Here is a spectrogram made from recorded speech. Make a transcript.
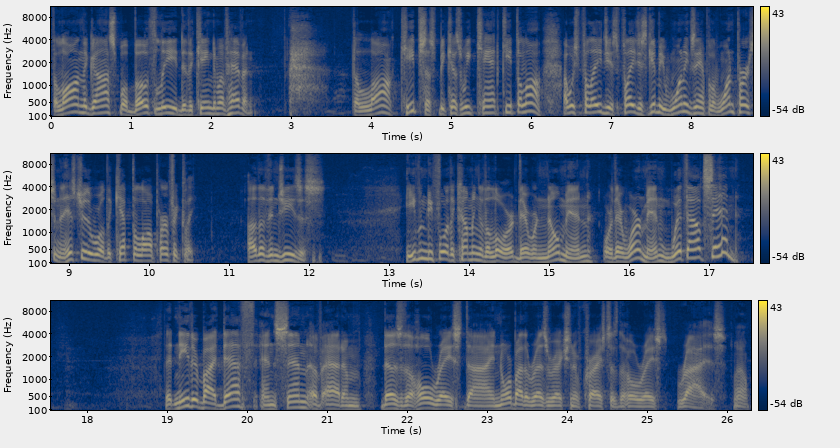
The law and the gospel both lead to the kingdom of heaven. The law keeps us because we can't keep the law. I wish Pelagius, Pelagius, give me one example of one person in the history of the world that kept the law perfectly, other than Jesus. Even before the coming of the Lord, there were no men, or there were men without sin. That neither by death and sin of Adam does the whole race die, nor by the resurrection of Christ does the whole race rise. Well,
